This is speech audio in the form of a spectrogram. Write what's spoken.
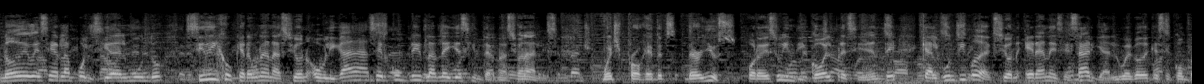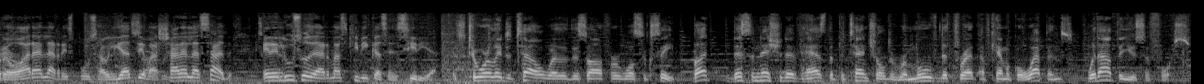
no debe ser la policía del mundo, sí dijo que era una nación obligada a hacer cumplir las leyes internacionales. Por eso indicó el presidente que algún tipo de acción era necesaria luego de que se comprobara la responsabilidad de Bashar al-Assad en el uso de armas químicas en Siria. But this initiative has the potential to remove the threat of chemical weapons without the use of force.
